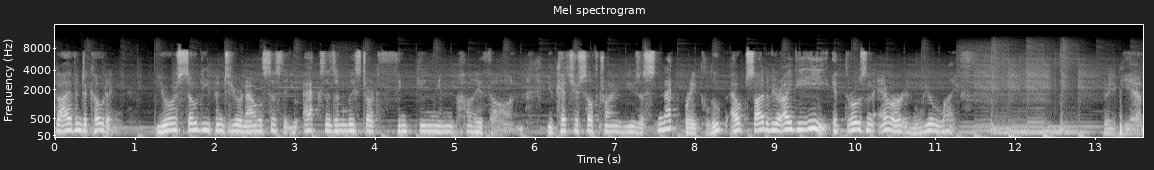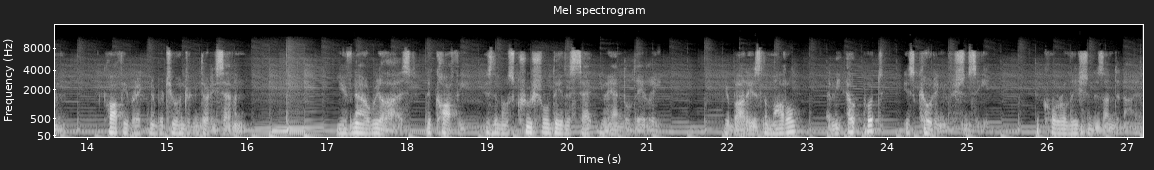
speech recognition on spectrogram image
Dive into coding. You're so deep into your analysis that you accidentally start thinking in Python. You catch yourself trying to use a snack break loop outside of your IDE. It throws an error in real life. 3 p.m. Coffee break number 237. You've now realized that coffee is the most crucial data set you handle daily. Your body is the model, and the output is coding efficiency. The correlation is undeniable.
